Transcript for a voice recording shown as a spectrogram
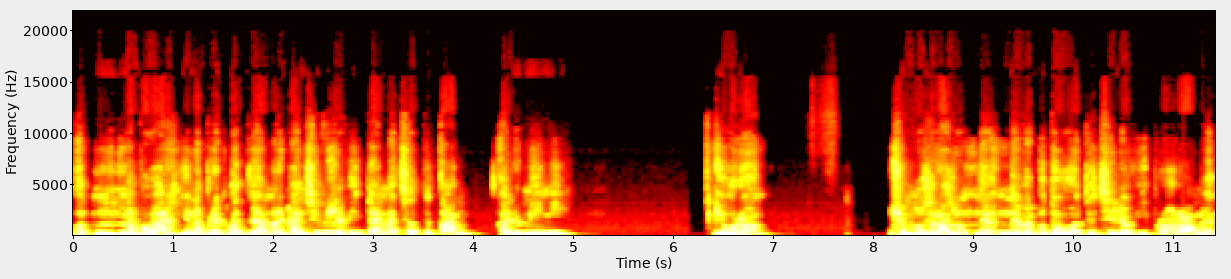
от на поверхні, наприклад, для американців живі теми це титан, алюміній і уран. Чому зразу не, не вибудовувати цільові програми?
